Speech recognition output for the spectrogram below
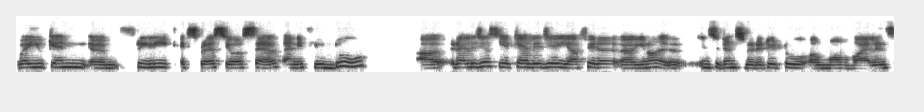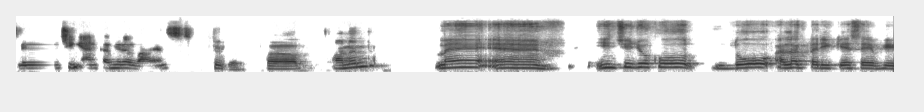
where you can um, freely express yourself and if you do uh, religious ये कह लीजिए या फिर uh, you know incidents related to uh, mob violence lynching and communal violence ठीक है आनंद मैं इन चीजों को दो अलग तरीके से भी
